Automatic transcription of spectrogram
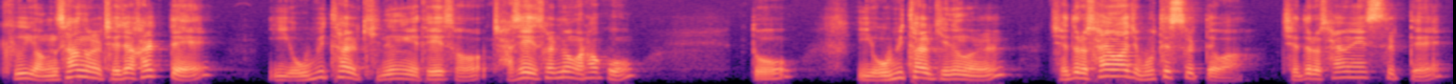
그 영상을 제작할 때 이 오비탈 기능에 대해서 자세히 설명을 하고 또 이 오비탈 기능을 제대로 사용하지 못했을 때와 제대로 사용했을 때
